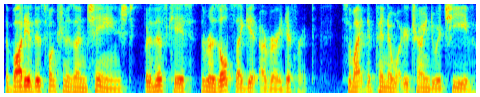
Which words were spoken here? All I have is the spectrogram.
The body of this function is unchanged, but in this case, the results I get are very different. So it might depend on what you're trying to achieve,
